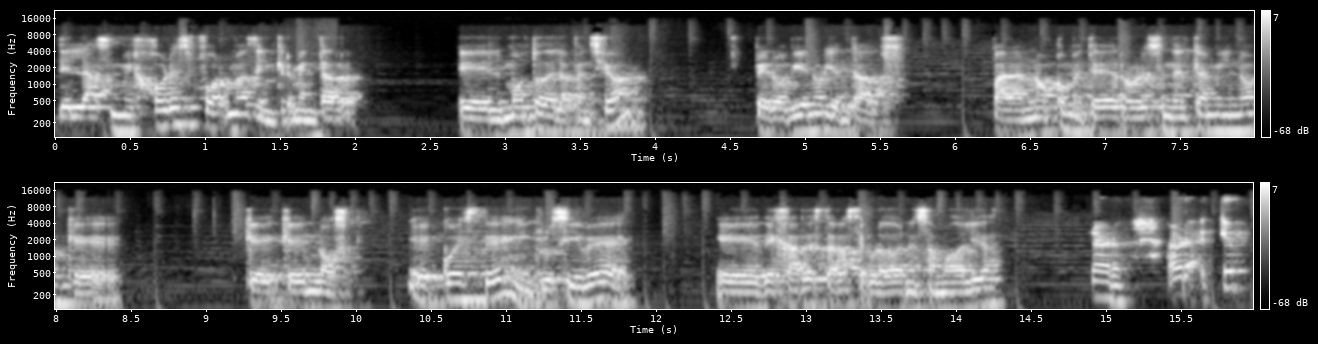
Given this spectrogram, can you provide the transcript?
de las mejores formas de incrementar el monto de la pensión, pero bien orientados, para no cometer errores en el camino que, que, nos eh, cueste inclusive eh, dejar de estar asegurado en esa modalidad. Claro. Ahora, ¿qué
